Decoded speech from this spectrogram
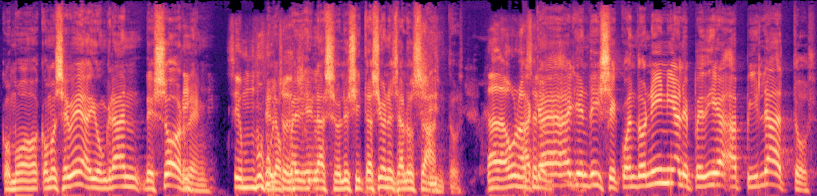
Como, como se ve, hay un gran desorden. Sí, mucho en, los de pe- eso. en las solicitaciones a los santos. Cada uno hace lo Acá alguien dice, cuando niña le pedía a Pilatos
